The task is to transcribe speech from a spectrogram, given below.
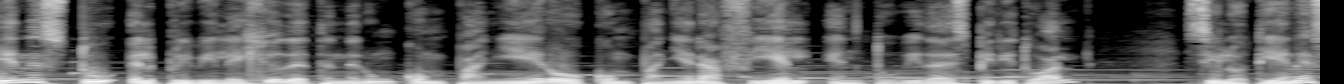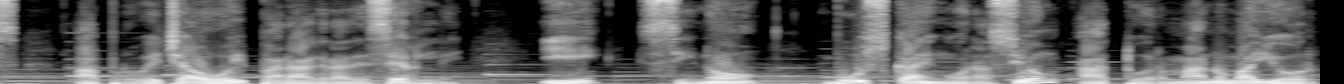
¿Tienes tú el privilegio de tener un compañero o compañera fiel en tu vida espiritual? Si lo tienes, aprovecha hoy para agradecerle y, si no, busca en oración a tu hermano mayor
